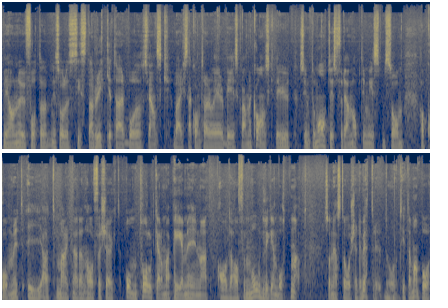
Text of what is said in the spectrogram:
vi har nu fått ni såg det sista rycket här på svensk verkstad kontra europeisk och amerikansk. Det är ju symptomatiskt för den optimism som har kommit i att marknaden har försökt omtolka de här PMI att ja, det har förmodligen bottnat. Så nästa år ser det bättre ut. Och tittar man på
